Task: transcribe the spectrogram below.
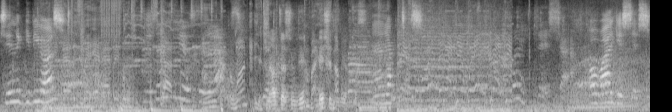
Şimdi gidiyoruz. Ne yapacağız şimdi? 5 yıldız mı yapacağız? Ee, yapacağız. O vazgeçeceğiz.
